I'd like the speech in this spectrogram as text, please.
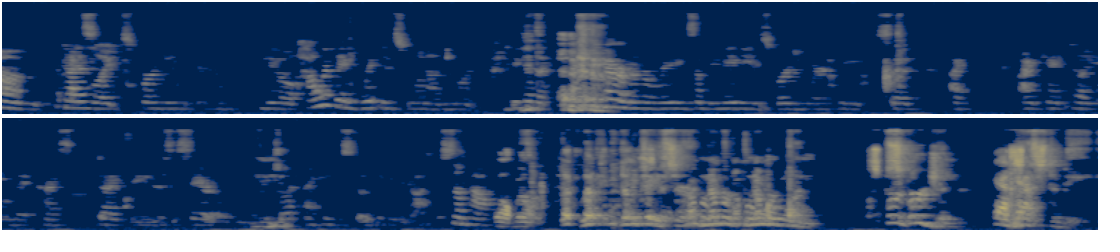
um guys like Spurgeon and Gill, how would they witness one on one? Because I, I think I remember reading something maybe in Spurgeon where he said, "I I can't tell you that Christ died for you necessarily, Mhm. but I can still give you the gospel somehow." Well, Well, let, let, let me tell you, Sarah. Number number one, Spurgeon Spurgeon has has to be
